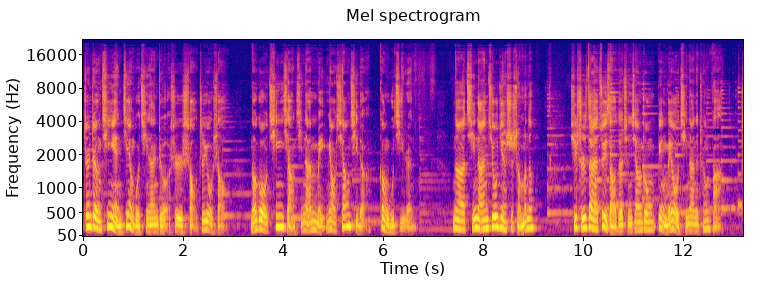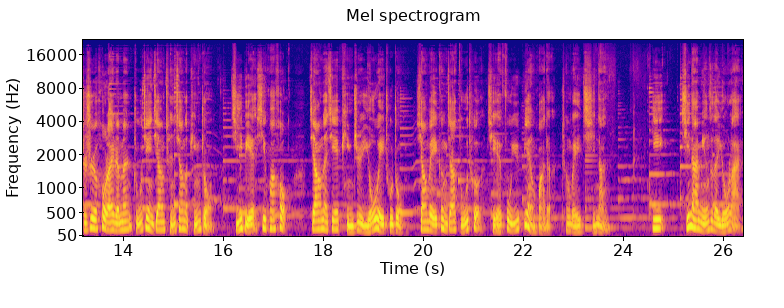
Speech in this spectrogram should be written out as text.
真正亲眼见过奇楠者是少之又少，能够亲享奇楠美妙香气的更无几人。那奇楠究竟是什么呢？其实，在最早的沉香中并没有奇楠的称法，只是后来人们逐渐将沉香的品种级别细化后。将那些品质尤为出众、香味更加独特且富于变化的称为奇楠。一、奇楠名字的由来。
